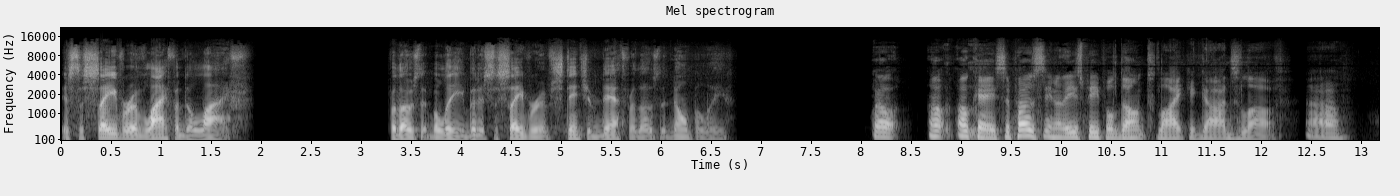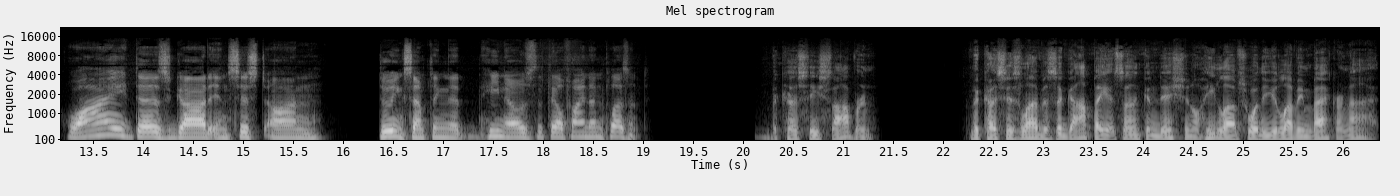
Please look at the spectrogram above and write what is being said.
It's the savor of life unto life. for those that believe, but it's the savor of stench of death for those that don't believe. Well, okay, suppose you know these people don't like God's love. Uh, why does God insist on doing something that He knows that they'll find unpleasant? Because He's sovereign. Because His love is agape, it's unconditional. He loves whether you love Him back or not.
